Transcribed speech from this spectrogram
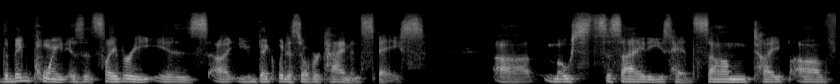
the big point is that slavery is uh, ubiquitous over time and space. Uh, most societies had some type of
